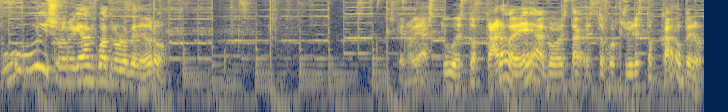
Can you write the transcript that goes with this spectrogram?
Uy, solo me quedan cuatro bloques de oro. Es que no veas tú, esto es caro, ¿eh? Esto, construir esto es caro, pero...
